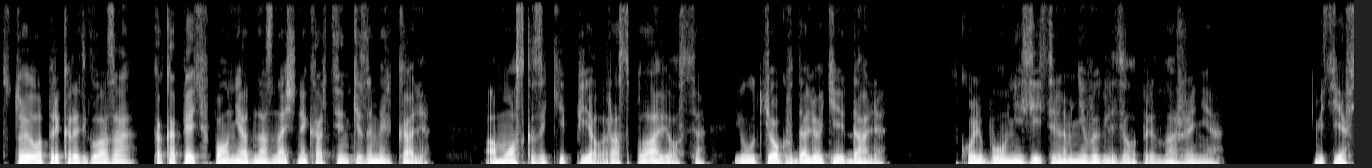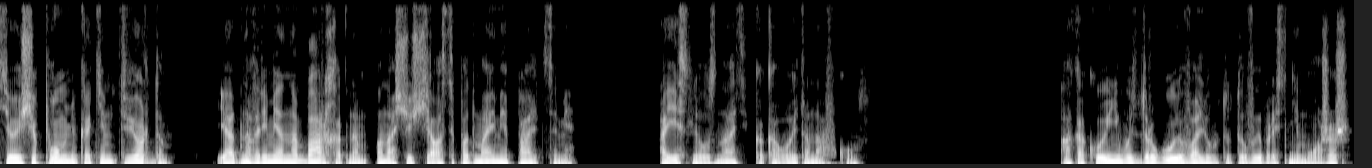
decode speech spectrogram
Стоило прикрыть глаза, как опять вполне однозначные картинки замелькали, а мозг закипел, расплавился и утек в далекие дали, сколь бы унизительным не выглядело предложение. Ведь я все еще помню, каким твердым и одновременно бархатным он ощущался под моими пальцами. А если узнать, каково это на вкус? А какую-нибудь другую валюту ты выбрать не можешь?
